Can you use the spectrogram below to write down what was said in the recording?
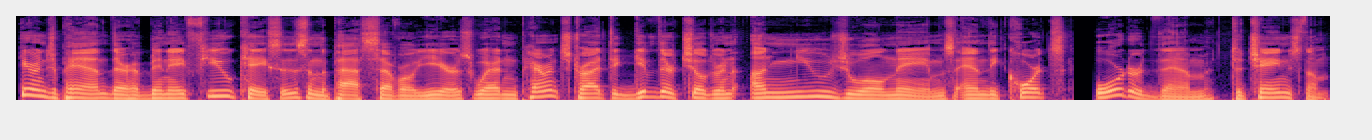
Here in Japan, there have been a few cases in the past several years when parents tried to give their children unusual names and the courts ordered them to change them.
